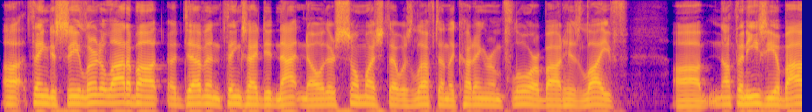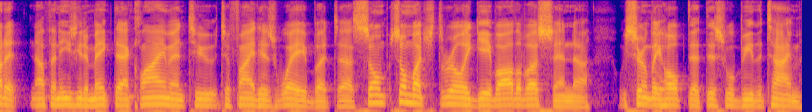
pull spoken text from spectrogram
Uh, thing to see. Learned a lot about uh, Devin, things I did not know. There's so much that was left on the cutting room floor about his life uh, nothing easy about it. Nothing easy to make that climb and to to find his way. But uh, so so much thrill he gave all of us, and uh, we certainly hope that this will be the time.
